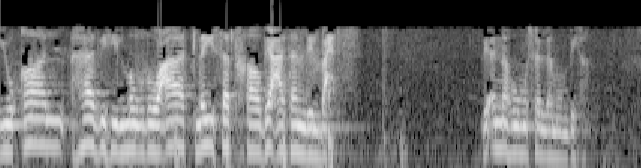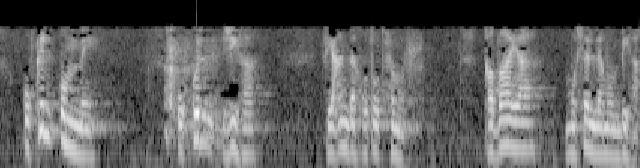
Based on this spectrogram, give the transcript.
يقال هذه الموضوعات ليست خاضعة للبحث لأنه مسلم بها. وكل أمة وكل جهة في عندها خطوط حمر قضايا مسلم بها.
